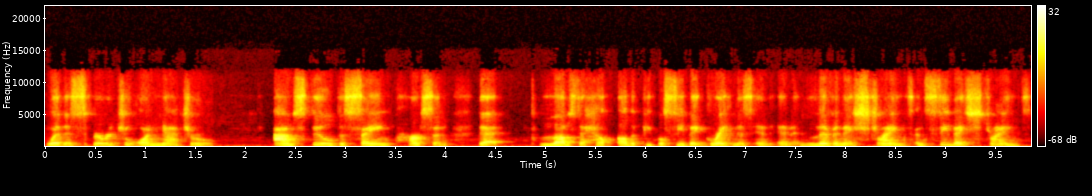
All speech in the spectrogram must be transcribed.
whether spiritual or natural. I'm still the same person that loves to help other people see their greatness and, and live in their strengths and see their strengths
